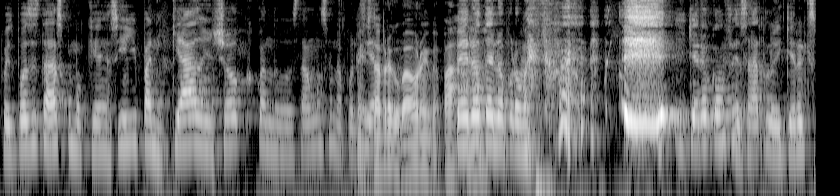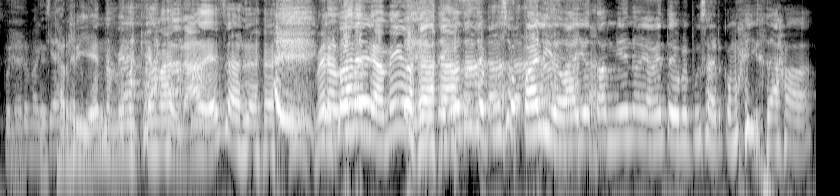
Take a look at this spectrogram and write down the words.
Pues vos estabas como que así paniqueado, en shock cuando estábamos en la policía. Está preocupado por mi papá. Pero ajá. te lo prometo. y quiero confesarlo y quiero exponerme Te aquí. está ante el riendo, miren qué maldad esa. El Menos José- mal es mi amigo. El José se puso pálido, ¿va? yo también, obviamente, yo me puse a ver cómo ayudaba.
